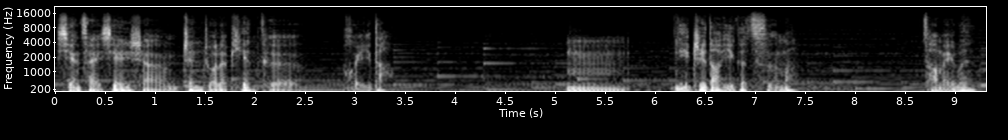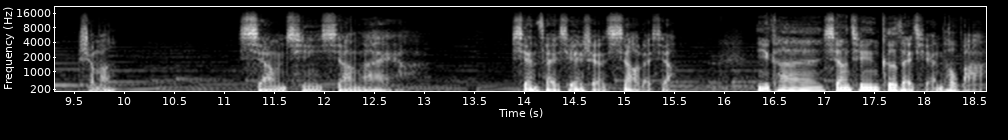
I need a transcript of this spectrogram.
咸菜先生斟酌了片刻，回道：“嗯，你知道一个词吗？”草莓问：“什么？”“相亲相爱啊！”咸菜先生笑了笑：“你看相亲搁在前头吧，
